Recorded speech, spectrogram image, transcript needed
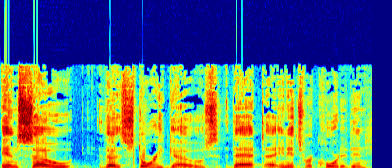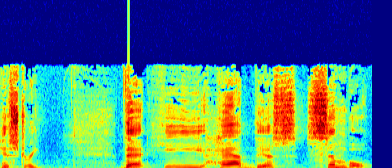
And so the story goes that, uh, and it's recorded in history, that he had this symbol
